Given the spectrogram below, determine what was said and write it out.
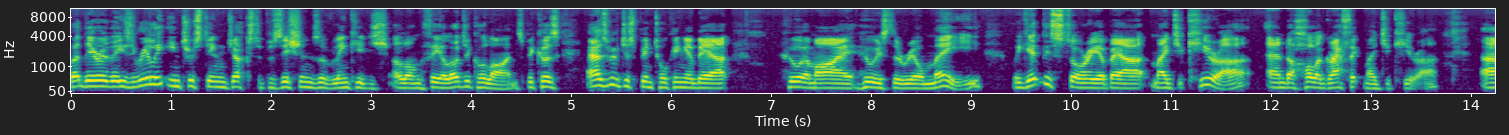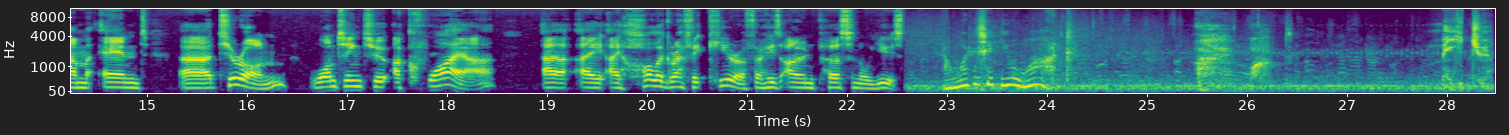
but there are these really interesting juxtapositions of linkage along theological lines. Because as we've just been talking about who am I? Who is the real me? We get this story about Major Kira and a holographic Major Kira, um, and uh, Tiron wanting to acquire a, a, a, holographic Kira for his own personal use. Now, what is it you want? I want Major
